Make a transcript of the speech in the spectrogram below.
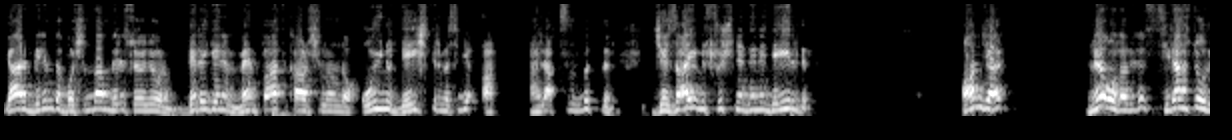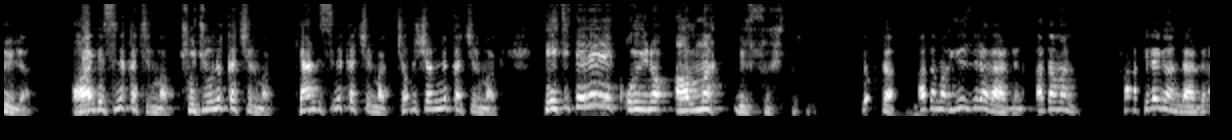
Yani benim de başından beri söylüyorum. Delegenin menfaat karşılığında oyunu değiştirmesi bir ahlaksızlıktır. Cezai bir suç nedeni değildir. Ancak ne olabilir? Silah zoruyla ailesini kaçırmak, çocuğunu kaçırmak, kendisini kaçırmak, çalışanını kaçırmak, tehdit ederek oyunu almak bir suçtur. Yoksa adama 100 lira verdin, adamın tatile gönderdin,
